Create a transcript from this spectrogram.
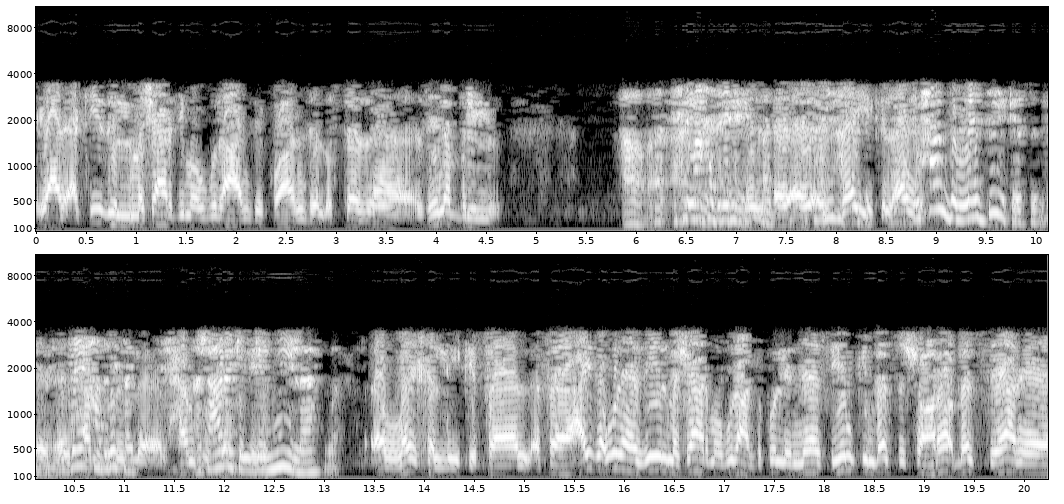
يعني أكيد المشاعر دي موجودة عندك وعند الاستاذة زينب. ال- آه. إزيك الأول؟ الحمد لله إزيك يا أستاذ؟ ازي حضرتك؟ أشعارك. الجميلة. الله يخليك. ف... فعايز أقول هذه المشاعر موجودة عند كل الناس يمكن بس الشعراء بس يعني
